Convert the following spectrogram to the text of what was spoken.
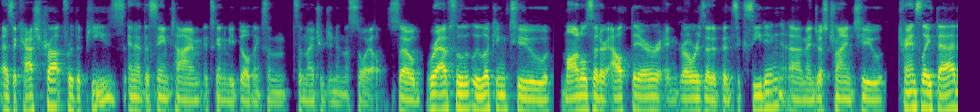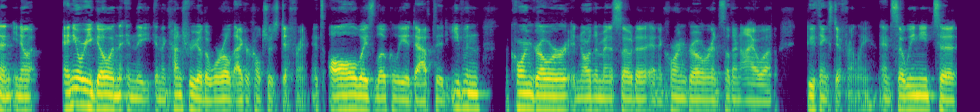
as a cash crop for the peas. And at the same time, it's going to be building some, some nitrogen in the soil. So we're absolutely looking to models that are out there and growers that have been succeeding um, and just trying to translate that. And, you know, anywhere you go in the, in the in the country or the world, agriculture is different. It's always locally adapted. Even a corn grower in northern Minnesota and a corn grower in southern Iowa do things differently. And so we need to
